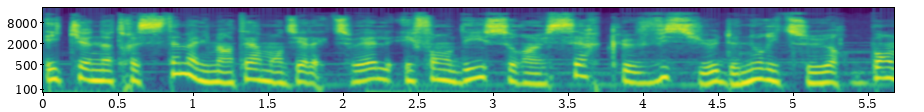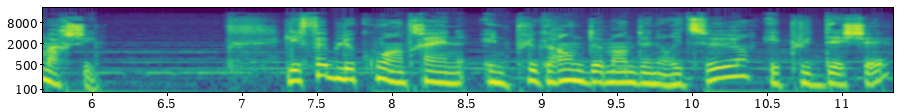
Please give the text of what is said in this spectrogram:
et que notre système alimentaire mondial actuel est fondé sur un cercle vicieux de nourriture bon marché. Les faibles coûts entraînent une plus grande demande de nourriture et plus de déchets.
